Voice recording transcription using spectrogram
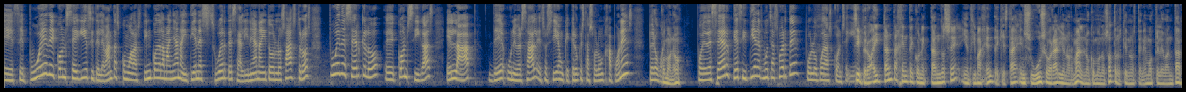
eh, se puede conseguir si te levantas como a las 5 de la mañana y tienes suerte, se alinean ahí todos los astros, puede ser que lo eh, consigas en la app de Universal, eso sí, aunque creo que está solo en japonés, pero bueno. ¿Cómo no? Puede ser que si tienes mucha suerte, pues lo puedas conseguir. Sí, pero hay tanta gente conectándose y encima gente que está en su uso horario normal, no como nosotros que nos tenemos que levantar.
